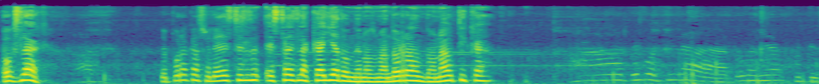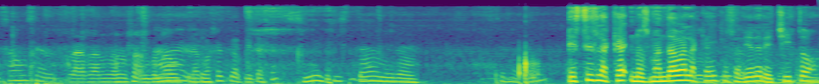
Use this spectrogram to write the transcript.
Oxlack. De pura casualidad, esta es, esta es la calle donde nos mandó Randonáutica. Tengo aquí la todavía porque usamos la randonáutica. bajaste la aplicación? Sí, aquí está, mira. Esta es la calle, nos mandaba la calle que salía derechito.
